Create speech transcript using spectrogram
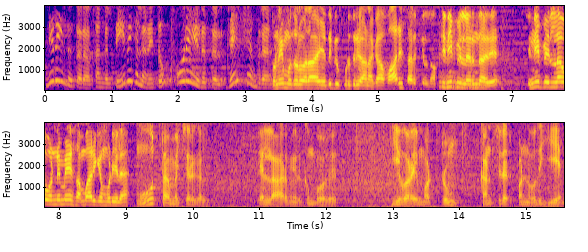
நிறைந்த தரம். தங்கள் தேவைகள் அனைத்தும் ஒரே இடத்தில். ஜெயச்சந்திரன். துணை முதல்வரா எதுக்கு கொடுத்துருக்கானாக்கா வாரிசு அரசியல் தான். சினி ஃபீல்ட்ல இருந்தாரு. சினி ஃபீல்ட்ல ஒண்ணுமே சம்பாதிக்க முடியல. மூத்த அமைச்சர்கள் எல்லாரும் இருக்கும்போது இவரை மட்டும் கன்சிடர் பண்ணுவது ஏன்?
